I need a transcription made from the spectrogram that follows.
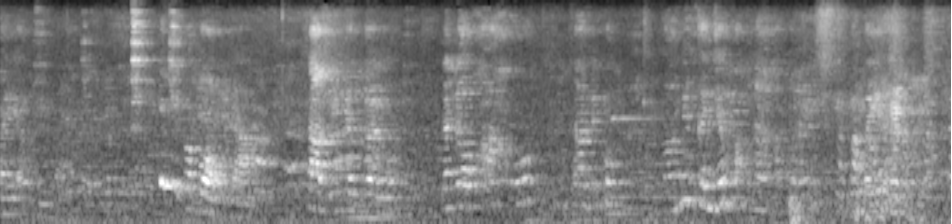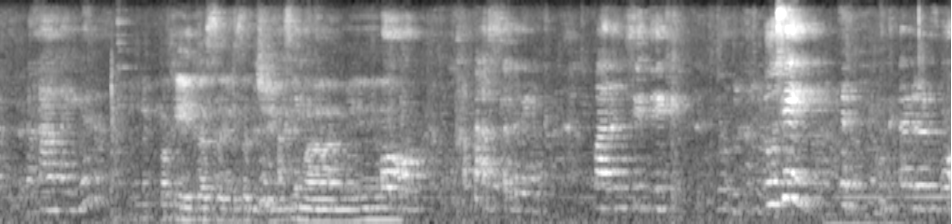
ba? Eh, di ba bongga? Sabi niya gano'n. Naloka ako. Sabi ko, Mami, ganyan pa nakakapres. Di ba yan? Nakakaya. Nagpakita sa'yo sa gym si Mami. Oo. Kataas talaga yung, parang si Dick. Lucy! Ganun po.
